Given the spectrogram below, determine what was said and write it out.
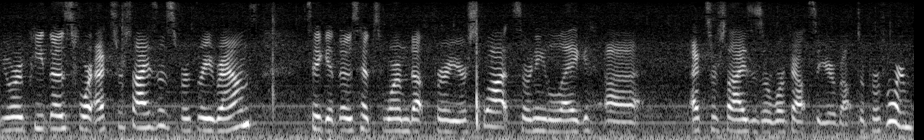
You'll repeat those four exercises for three rounds to get those hips warmed up for your squats or any leg uh, exercises or workouts that you're about to perform.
